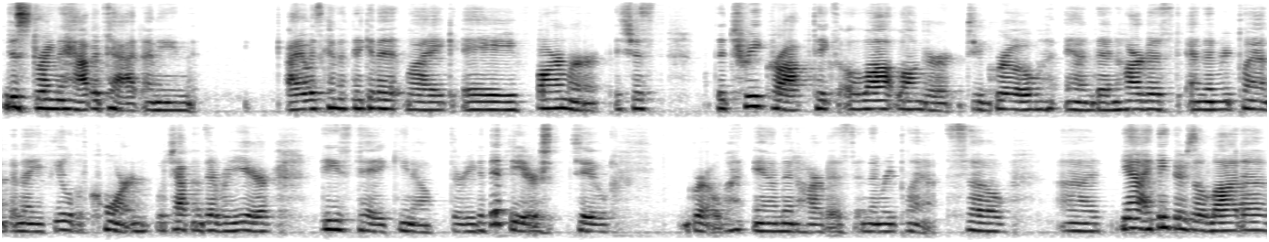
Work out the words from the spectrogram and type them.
destroying the habitat. I mean, I always kind of think of it like a farmer. It's just the tree crop takes a lot longer to grow and then harvest and then replant than a field of corn, which happens every year. These take, you know, 30 to 50 years to grow and then harvest and then replant. So, uh, yeah, I think there's a lot of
